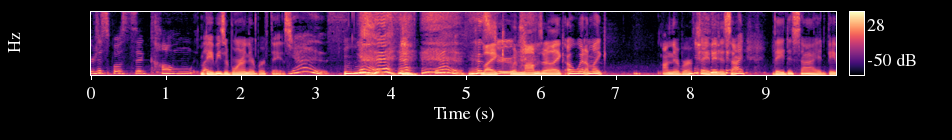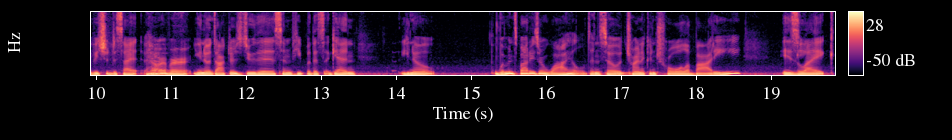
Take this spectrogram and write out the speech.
you're just supposed to come. Like, Babies are born on their birthdays. Yes. Mm-hmm. Yes. yes. That's like true. when moms are like, oh, what? I'm like, on their birthday, they decide. they decide. Babies should decide. Yes. However, you know, doctors do this and people this, again, you know, women's bodies are wild. And so trying to control a body is like,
